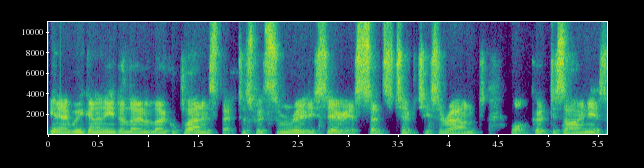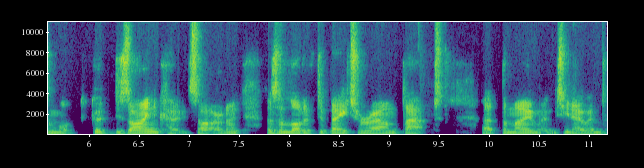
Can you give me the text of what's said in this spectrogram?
you know, we're going to need a load of local plan inspectors with some really serious sensitivities around what good design is and what good design codes are. And I, there's a lot of debate around that at the moment, you know, and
